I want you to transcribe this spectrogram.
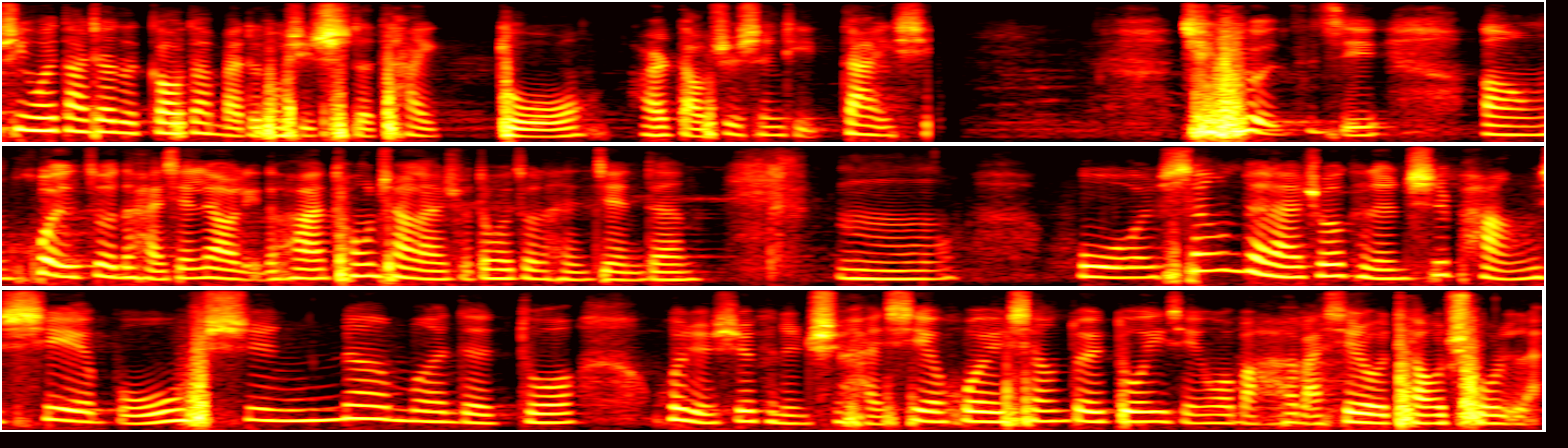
是因为大家的高蛋白的东西吃的太多，而导致身体代谢。其实我自己，嗯，会做的海鲜料理的话，通常来说都会做的很简单。嗯，我相对来说可能吃螃蟹不是那么的多，或者是可能吃海蟹会相对多一些，因为我把会把蟹肉挑出来。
